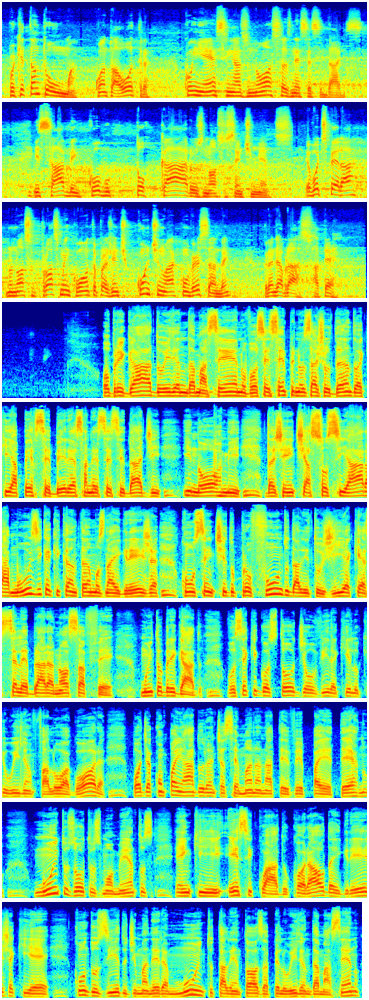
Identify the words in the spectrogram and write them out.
Porque tanto uma quanto a outra conhecem as nossas necessidades e sabem como tocar os nossos sentimentos. Eu vou te esperar no nosso próximo encontro para a gente continuar conversando, hein? Grande abraço, até! Obrigado, William Damasceno, você sempre nos ajudando aqui a perceber essa necessidade enorme da gente associar a música que cantamos na igreja com o sentido profundo da liturgia, que é celebrar a nossa fé. Muito obrigado. Você que gostou de ouvir aquilo que o William falou agora, pode acompanhar durante a semana na TV Pai Eterno muitos outros momentos em que esse quadro Coral da Igreja, que é conduzido de maneira muito talentosa pelo William Damasceno,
